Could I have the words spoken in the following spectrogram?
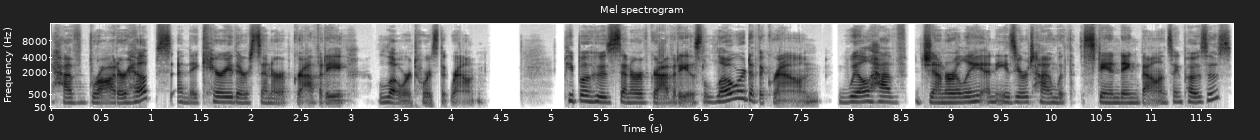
have broader hips and they carry their center of gravity lower towards the ground. People whose center of gravity is lower to the ground will have generally an easier time with standing balancing poses.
